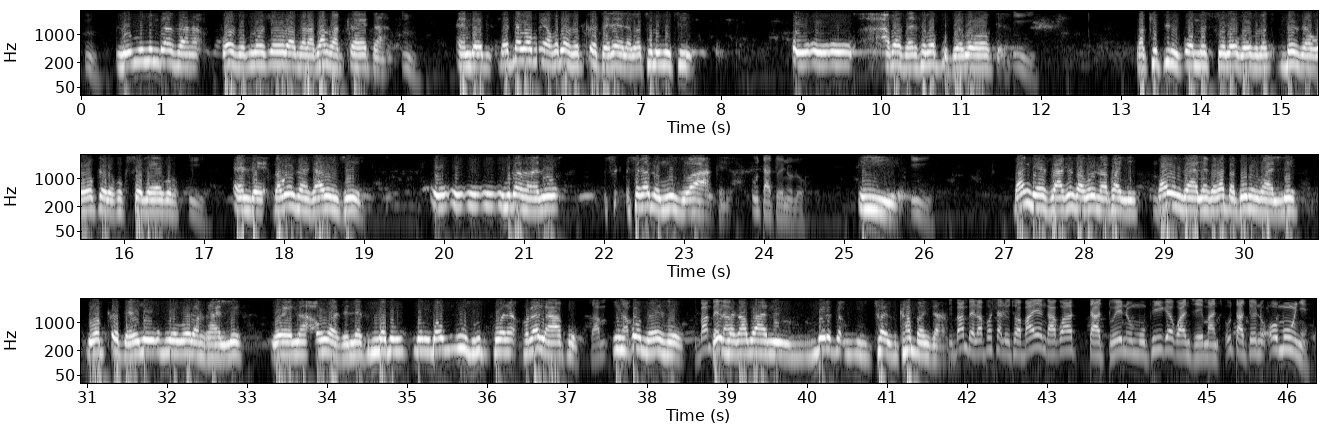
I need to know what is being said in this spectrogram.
Mm. lo munye umntazana wazokulotsholwa mara bangaqeda. Mm. and then bathi ababuyako bazokuqedelela bathola ukuthi abazali sebabhubhe bonke bakhipha iy'nkomo esiseleko benza konke lokho kuseleko and eh, bakwenza njalo nje. U- u- u- u- umntazana lo se- sekanomuzi wakhe. Udadweni lo? Iye. Iye bangeza-ke ngakwenapha le baye ngale ngakadadweni ngale le boqedelele ukulobola ngale wena ungazinext mina bengiba ukubuza ukuthi khona khona lapho. Inkomezo ezakabani zikhamba njani? Ibambe lapho hlalithwa baye ngakwadadweni muphike kwanje manje udadweni omunye.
